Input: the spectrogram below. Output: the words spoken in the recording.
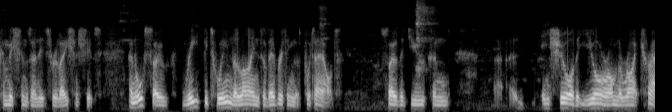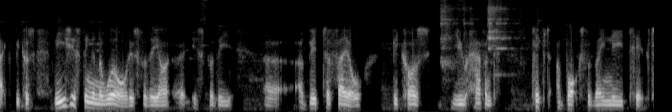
commissions and its relationships, and also read between the lines of everything that's put out, so that you can uh, ensure that you're on the right track. Because the easiest thing in the world is for the uh, is for the uh, a bid to fail because you haven't ticked a box that they need ticked.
